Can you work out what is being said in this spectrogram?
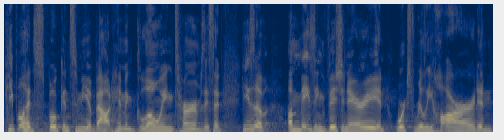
people had spoken to me about him in glowing terms. They said, he's an amazing visionary and works really hard, and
